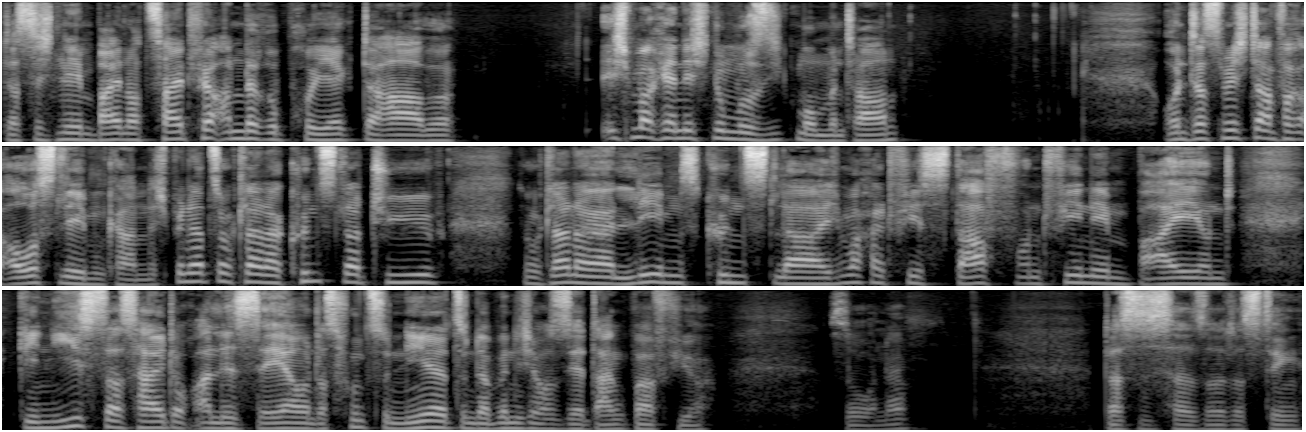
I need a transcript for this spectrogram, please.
dass ich nebenbei noch Zeit für andere Projekte habe. Ich mache ja nicht nur Musik momentan. Und dass mich da einfach ausleben kann. Ich bin halt so ein kleiner Künstlertyp, so ein kleiner Lebenskünstler. Ich mache halt viel Stuff und viel nebenbei und genieße das halt auch alles sehr. Und das funktioniert und da bin ich auch sehr dankbar für. So, ne? Das ist also das Ding.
